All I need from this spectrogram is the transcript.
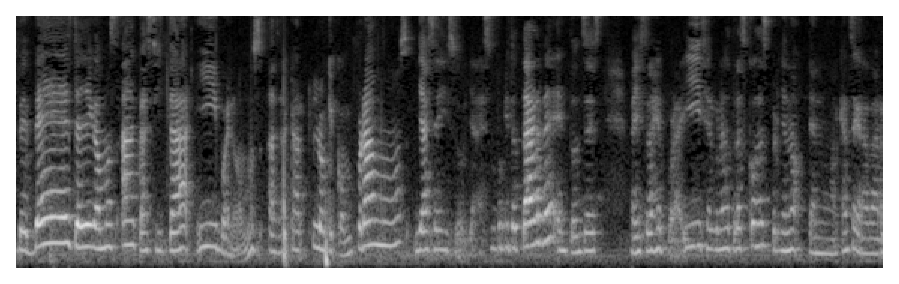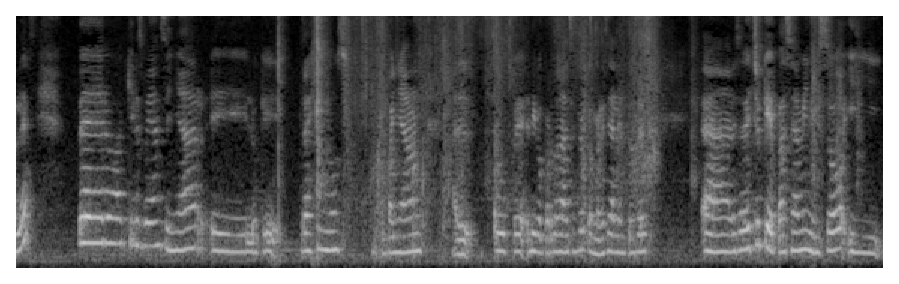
Bebés, ya llegamos a casita y bueno, vamos a sacar lo que compramos. Ya se hizo, ya es un poquito tarde, entonces me distraje por ahí, hice algunas otras cosas, pero ya no, ya no alcancé a grabarles. Pero aquí les voy a enseñar eh, lo que trajimos, me acompañaron al super, digo, perdón, al centro comercial, entonces uh, les había dicho que pasé a Miniso y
